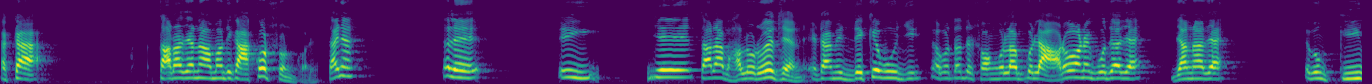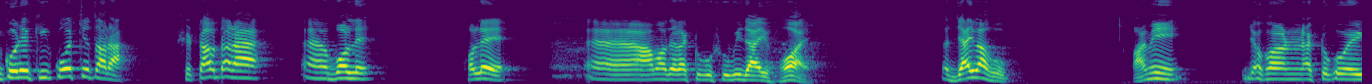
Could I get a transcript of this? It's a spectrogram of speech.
একটা তারা যেন আমাদেরকে আকর্ষণ করে, তাই না? তাহলে এই যে তারা ভালো রয়েছেন, এটা আমি দেখে বুঝি তারপর তাদের সঙ্গ লাভ করলে আরও অনেক বোঝা যায়, জানা যায়। এবং কি করে কি করছে তারা, সেটাও তারা বলে। ফলে আমাদের একটু সুবিধাই হয়। তা যাই হোক, আমি যখন একটুকু এই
